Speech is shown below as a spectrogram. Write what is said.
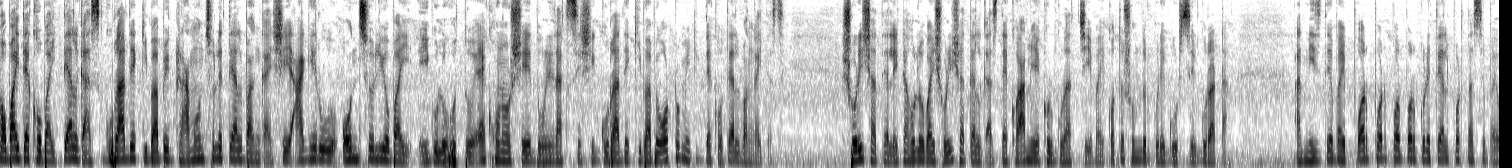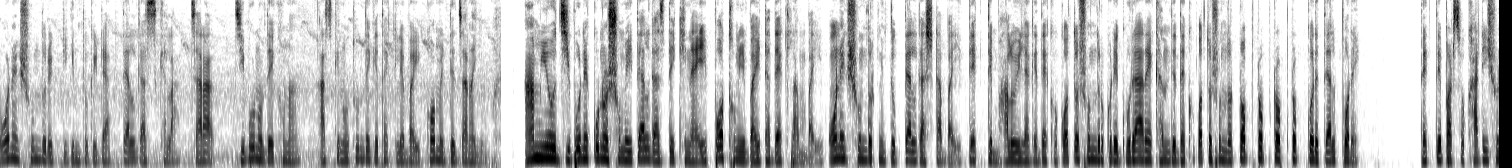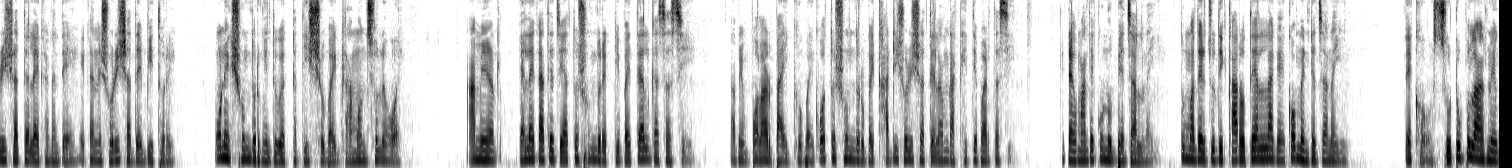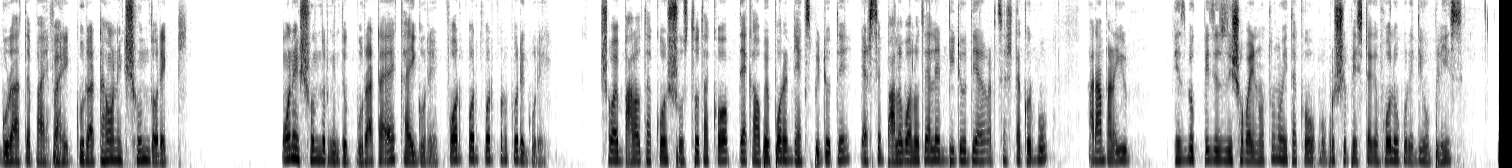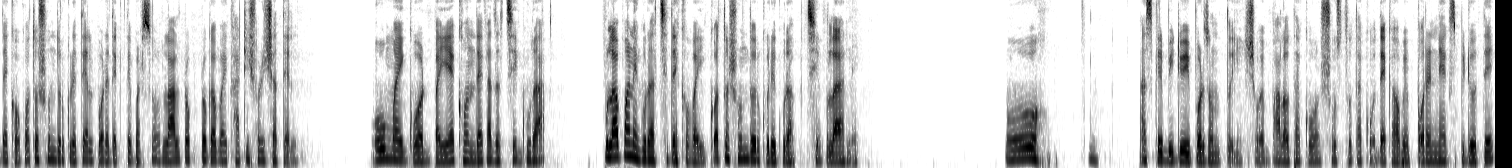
সবাই দেখো ভাই, তেল গাছ গুড়াদে কীভাবে গ্রাম অঞ্চলে তেল বাঙ্গায় সেই আগের অঞ্চলীয় ভাই এইগুলো হতো, এখনও সে ধরে রাখছে, সেই গুড়াদে কীভাবে অটোমেটিক দেখো তেল বাঙ্গাইতেছে সরিষা তেল, এটা হলো ভাই সরিষা তেল গাছ, দেখো আমি এখন গুড়াচ্ছি ভাই, কত সুন্দর করে ঘুরছে গুড়াটা। আর নিচ দিয়ে ভাই পর পর পর পর করে তেল পড়তাছে ভাই, অনেক সুন্দর একটি কিন্তু এটা তেল গাছ খেলা। যারা জীবনও দেখো না, আজকে নতুন দেখে থাকলে ভাই কমেন্টে জানাইও। আমিও জীবনে কোনো সময় তেল গাছ দেখি না। এই প্রথমই বাইটা দেখলাম ভাই। অনেক সুন্দর কিন্তু তেল গাছটা ভাই। দেখতে ভালোই লাগে। দেখো কত সুন্দর করে ঘুরে আর এখান দিয়ে দেখো কত সুন্দর টপ টপ টপ টপ করে তেল পড়ে। দেখতে পারছ খাঁটি সরিষা তেল এখানে দেয়। এখানে সরিষা দেয় ভিতরে। অনেক সুন্দর কিন্তু একটা দৃশ্য ভাই গ্রাম অঞ্চলে হয়। আমি আর এলাকাতে যে এত সুন্দর একটি ভাই তেল গাছ আছে, আমি বলার বাইক ভাই, কত সুন্দর ভাই খাঁটি সরিষা তেল আমরা খাইতে পারতাছি। এটা আমাদের কোনো বেজাল নাই। তোমাদের যদি কারও তেল লাগে কমেন্টে জানাইও। দেখো, ছোটো পোলানে গুড়াতে পায় ভাই গুড়াটা অনেক সুন্দর একটি। অনেক সুন্দর কিন্তু গুড়াটা একাই ঘুরে, পর পর পর পর করে ঘুরে। সবাই ভালো থাকো, সুস্থ থাকো, দেখা হবে পরে নেক্সট ভিডিওতে। এর চেয়ে ভালো ভালো তেলের ভিডিও দেওয়ার চেষ্টা করব। আর আমার ইউ ফেসবুক পেজে যদি সবাই নতুন হয়ে থাকো, অবশ্যই পেজটাকে ফলো করে দিও প্লিজ দেখো, কত সুন্দর করে তেল পরে দেখতে পারছ, লাল টকটকা ভাই, খাঁটি সরিষা তেল। ও মাই গড ভাই, এখন দেখা যাচ্ছে গুড়া পোলাপানে ঘুরাচ্ছে, দেখো ভাই, কত সুন্দর করে ঘুরাচ্ছে পোলাপানে। ও আজকের ভিডিও এই পর্যন্তই। সবাই ভালো থাকো, সুস্থ থাকো, দেখা হবে পরের নেক্সট ভিডিওতে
